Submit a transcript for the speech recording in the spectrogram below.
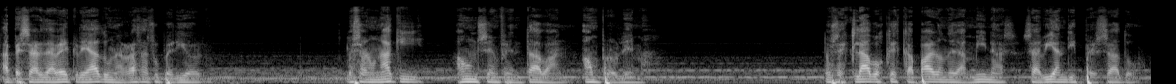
A pesar de haber creado una raza superior, los Anunnaki aún se enfrentaban a un problema. Los esclavos que escaparon de las minas se habían dispersado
